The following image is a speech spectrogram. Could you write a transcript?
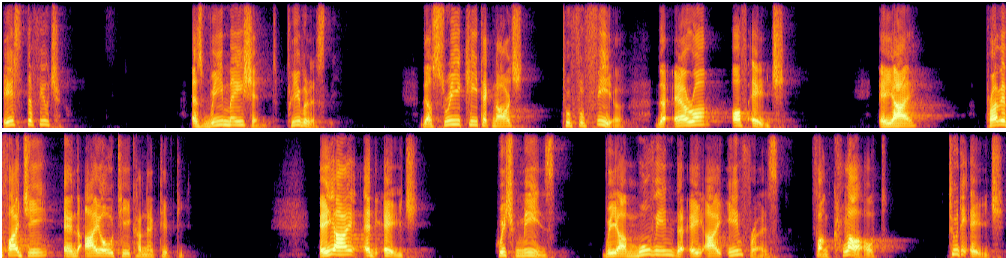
is the future. As we mentioned previously, there are three key technologies to fulfill the era of edge AI, private 5G, and IoT connectivity. AI at the edge, which means we are moving the AI inference from cloud to the edge.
